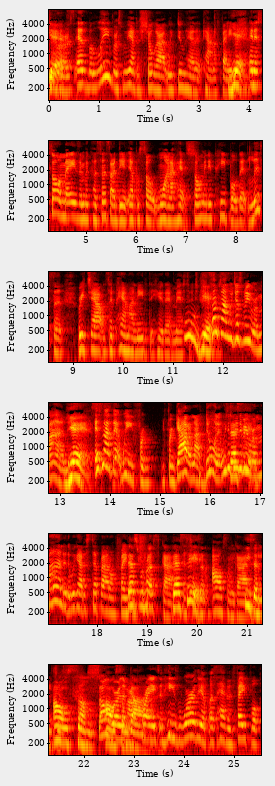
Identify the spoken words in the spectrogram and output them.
yes. as believers, we have to show God we do have that kind of faith. Yes. And it's so amazing because since I did episode one, I had so many people that listen, reach out and say, Pam, I needed to hear that message. Ooh, yes. Sometimes we just be reminded. Yes. It's not that we for, forgot or not doing it. We just That's need to be it. reminded that we got to step out on faith That's and trust God. That's it. He's an awesome God. He's an just awesome, so worthy awesome of our God. praise, and He's worthy of us having faithful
